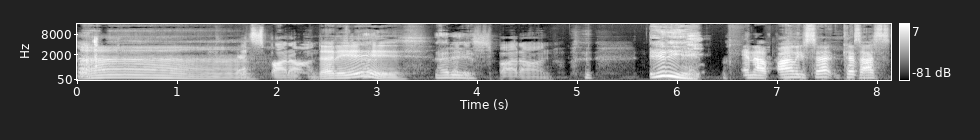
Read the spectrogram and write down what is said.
Ah, That's spot on. that is. that That is is spot on. Idiot. And I finally sat because I s-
